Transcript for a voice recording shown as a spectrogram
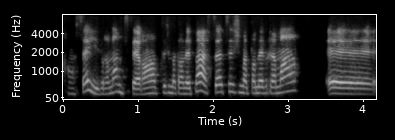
français il est vraiment différent. Tu sais, je ne m'attendais pas à ça. Tu sais, je m'attendais vraiment. Euh...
